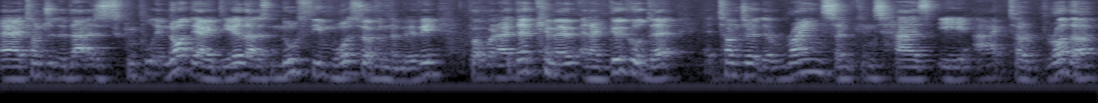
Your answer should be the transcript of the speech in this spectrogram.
Uh, it turns out that that is completely not the idea. That is no theme whatsoever in the movie. But when I did come out and I googled it, it turns out that Ryan Simpkins has a actor brother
